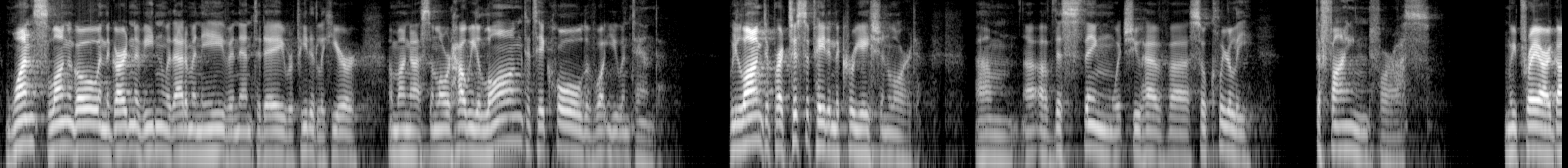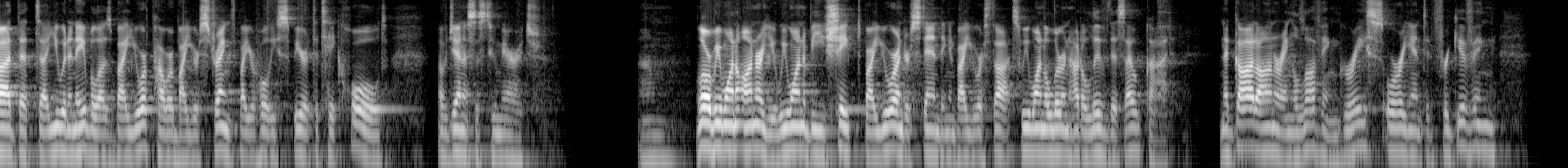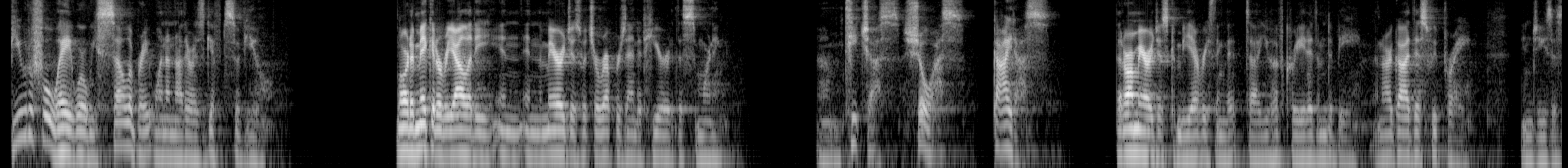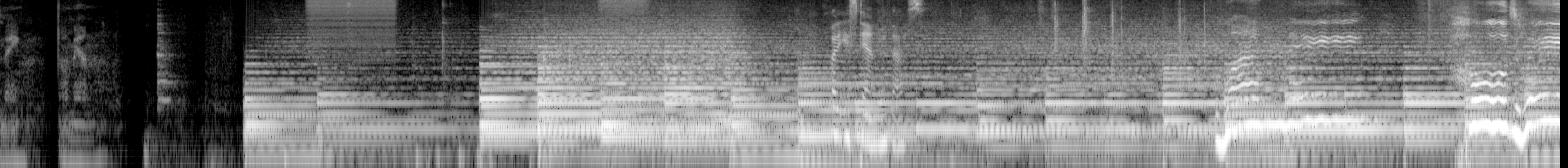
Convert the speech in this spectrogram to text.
Once, long ago, in the Garden of Eden with Adam and Eve, and then today, repeatedly here among us. And Lord, how we long to take hold of what you intend. We long to participate in the creation, Lord, um, uh, of this thing which you have uh, so clearly defined for us. And we pray, our God, that uh, you would enable us by your power, by your strength, by your Holy Spirit to take hold of Genesis 2 marriage. Um, Lord, we want to honor you. We want to be shaped by your understanding and by your thoughts. We want to learn how to live this out, God, in a God honoring, loving, grace oriented, forgiving, beautiful way where we celebrate one another as gifts of you. Lord, and make it a reality in, in the marriages which are represented here this morning. Um, teach us, show us, guide us that our marriages can be everything that uh, you have created them to be. And our God, this we pray. In Jesus' name, amen. Holds weight.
